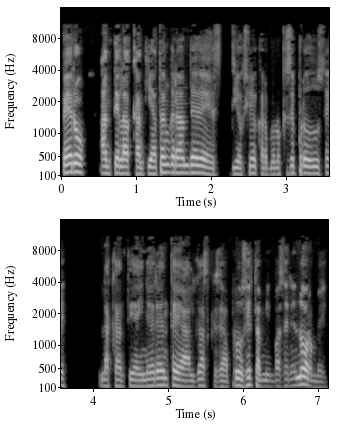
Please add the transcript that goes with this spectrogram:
pero ante la cantidad tan grande de dióxido de carbono que se produce, la cantidad inherente de algas que se va a producir también va a ser enorme.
